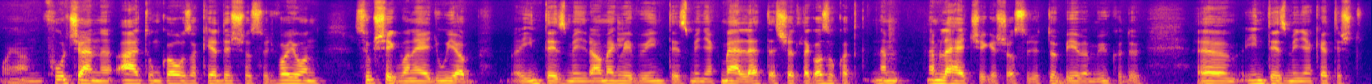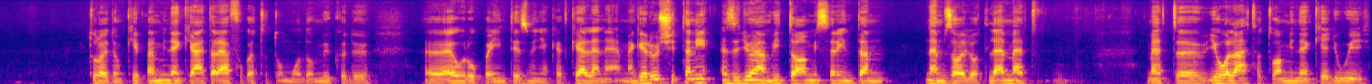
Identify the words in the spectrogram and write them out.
olyan furcsán álltunk ahhoz a kérdéshez, hogy vajon szükség van-e egy újabb intézményre a meglévő intézmények mellett, esetleg azokat nem, nem lehetséges az, hogy a több éve működő intézményeket és tulajdonképpen mindenki által elfogadható módon működő európai intézményeket kellene megerősíteni. Ez egy olyan vita, ami szerintem nem zajlott le, mert, mert jól láthatóan mindenki egy új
